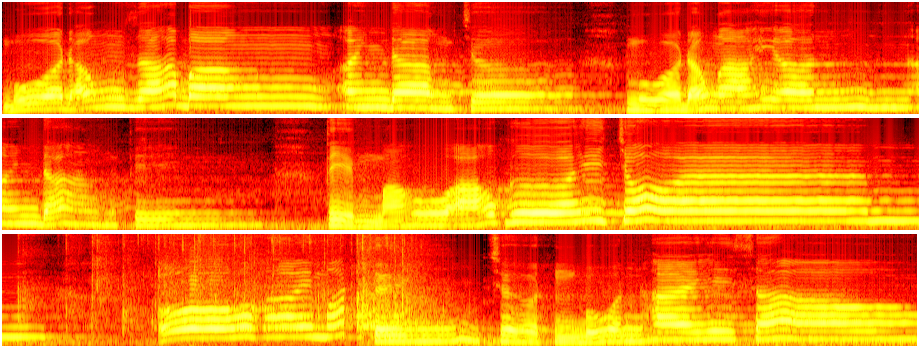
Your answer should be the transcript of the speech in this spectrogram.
Mùa đông giá băng anh đang chờ. Mùa đông ái ân anh đang tìm. Tìm màu áo gửi cho em. Ô, hai mắt tình chợt buồn hay sao?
